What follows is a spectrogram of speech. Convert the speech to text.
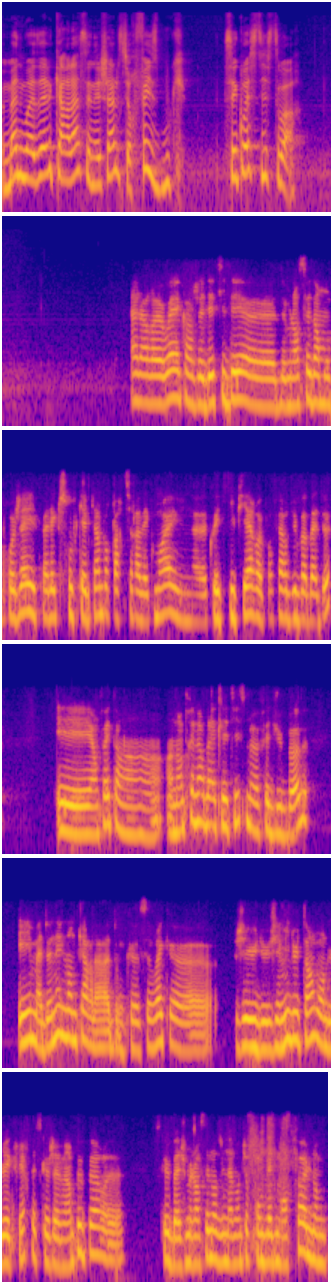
Mademoiselle Carla Sénéchal sur Facebook. C'est quoi cette histoire? Alors euh, ouais, quand j'ai décidé euh, de me lancer dans mon projet, il fallait que je trouve quelqu'un pour partir avec moi, une euh, coéquipière pour faire du bob à deux. Et en fait, un, un entraîneur d'athlétisme fait du bob et il m'a donné le nom de Carla. Donc c'est vrai que j'ai eu j'ai mis du temps avant de lui écrire parce que j'avais un peu peur parce que bah, je me lançais dans une aventure complètement folle. Donc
